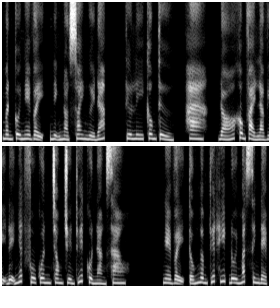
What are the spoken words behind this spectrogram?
Mân côi nghe vậy, định nọt xoay người đáp. Thư ly công tử, ha, đó không phải là vị đệ nhất phu quân trong truyền thuyết của nàng sao. Nghe vậy tống ngâm tuyết híp đôi mắt xinh đẹp,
